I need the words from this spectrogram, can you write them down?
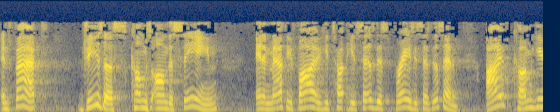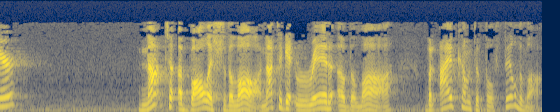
In fact, Jesus comes on the scene and in Matthew 5, he, ta- he says this phrase. He says, Listen, I've come here not to abolish the law, not to get rid of the law, but I've come to fulfill the law.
